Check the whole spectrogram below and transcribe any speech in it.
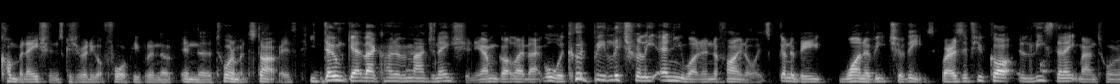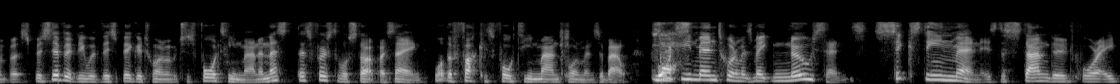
combinations because you've only got four people in the in the tournament to start with. You don't get that kind of imagination. You haven't got like that. Oh, it could be literally anyone in the final. It's going to be one of each of these. Whereas if you've got at least an eight man tournament, but specifically with this bigger tournament, which is 14 man, and let's let's first of all start by saying what the fuck is 14 man tournaments about? 14 yes. men tournaments make no sense. 16 men is the standard for a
